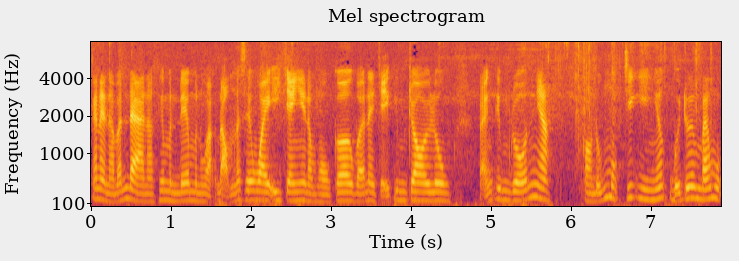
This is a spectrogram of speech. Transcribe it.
Cái này là bánh đà nè, khi mình đeo mình hoạt động nó sẽ quay y chang như đồng hồ cơ và cái này chạy kim trôi luôn, bản kim rốn nha còn đúng một chiếc duy nhất. Bữa trước em bán một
